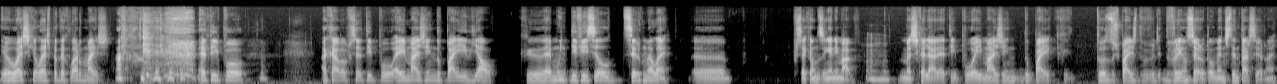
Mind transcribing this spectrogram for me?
Eu acho que ele é espetacular demais. é tipo. Acaba por ser tipo a imagem do pai ideal, que é muito difícil de ser como ele é. Uh, por isso é que é um desenho animado. Uhum. Mas se calhar é tipo a imagem do pai que todos os pais dever- deveriam ser, ou pelo menos tentar ser, não é?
